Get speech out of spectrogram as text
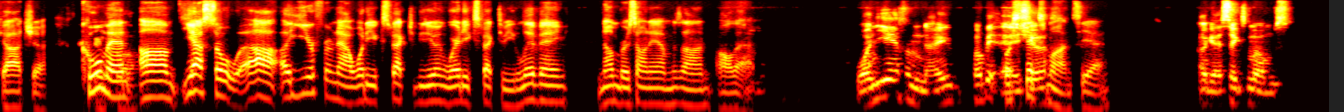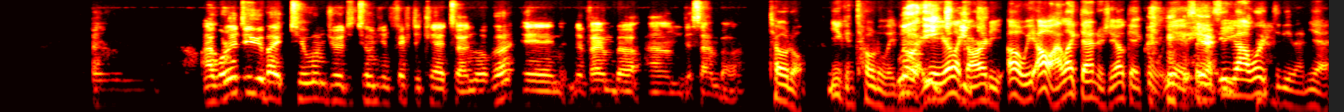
Gotcha. Cool, Very man. cool. Um, yeah. So, uh, a year from now, what do you expect to be doing? Where do you expect to be living? Numbers on Amazon, all that. One year from now, probably Or Asia. six months, yeah. Okay, six months. Um, I want to do about 200 to 250k turnover in November and December. Total. You can totally do No, that. Yeah, you're like each. already. Oh, we. Oh, I like the energy. Okay, cool. Yeah. So, Yeah, so you got work to do then. Yeah.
